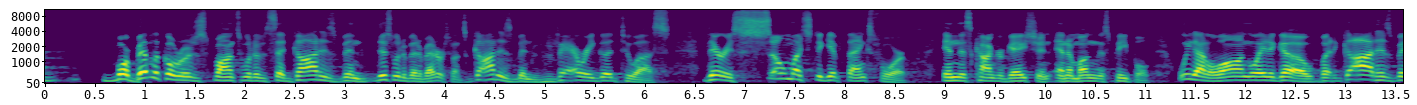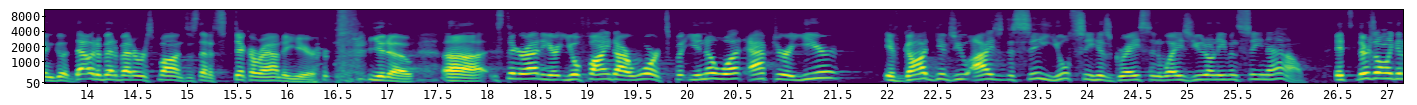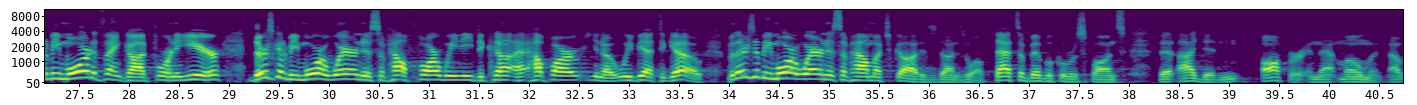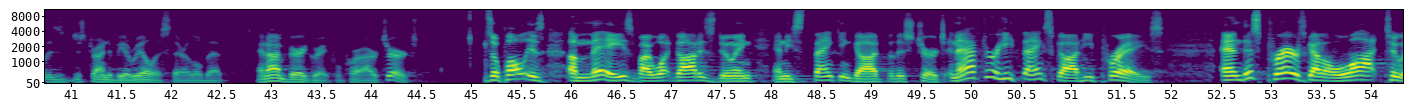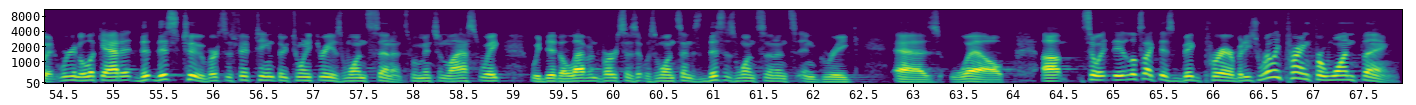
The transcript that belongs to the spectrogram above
more biblical response would have said, God has been, this would have been a better response. God has been very good to us. There is so much to give thanks for in this congregation and among this people. We got a long way to go, but God has been good. That would have been a better response instead of stick around a year. you know, uh, stick around a year, you'll find our warts. But you know what? After a year, if God gives you eyes to see, you'll see His grace in ways you don't even see now. It's, there's only going to be more to thank God for in a year. There's going to be more awareness of how far we need to come, uh, how far you know we've yet to go. But there's going to be more awareness of how much God has done as well. That's a biblical response that I didn't offer in that moment. I was just trying to be a realist there a little bit. And I'm very grateful for our church. So, Paul is amazed by what God is doing, and he's thanking God for this church. And after he thanks God, he prays. And this prayer's got a lot to it. We're going to look at it. This too, verses 15 through 23, is one sentence. We mentioned last week we did 11 verses. It was one sentence. This is one sentence in Greek as well. Uh, so it, it looks like this big prayer, but he's really praying for one thing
